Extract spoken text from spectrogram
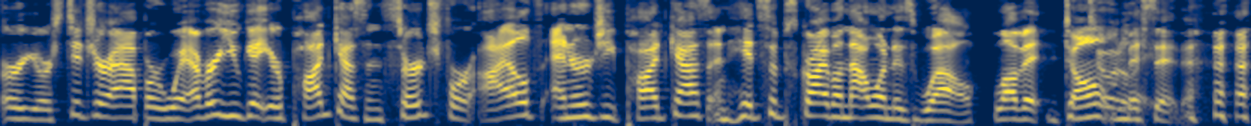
or your Stitcher app or wherever you get your podcast and search for IELTS Energy Podcast and hit subscribe on that one as well. Love it. Don't Totally. miss it.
